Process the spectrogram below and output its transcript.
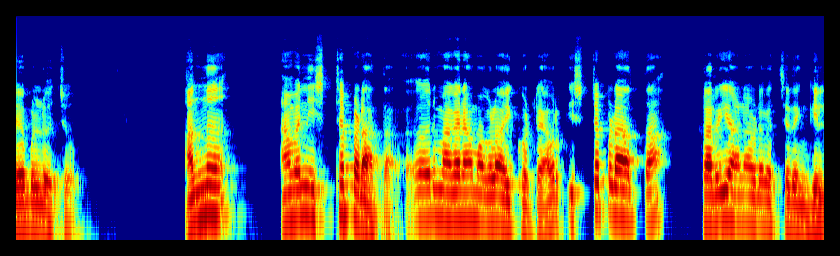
ടേബിളിൽ വെച്ചു. അന്ന് അവൻ ഇഷ്ടപ്പെടാത്ത ഒരു മകനോ മകളോ ആയിക്കോട്ടെ അവർക്ക് ഇഷ്ടപ്പെടാത്ത കറിയാണ് അവിടെ വെച്ചതെങ്കിൽ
